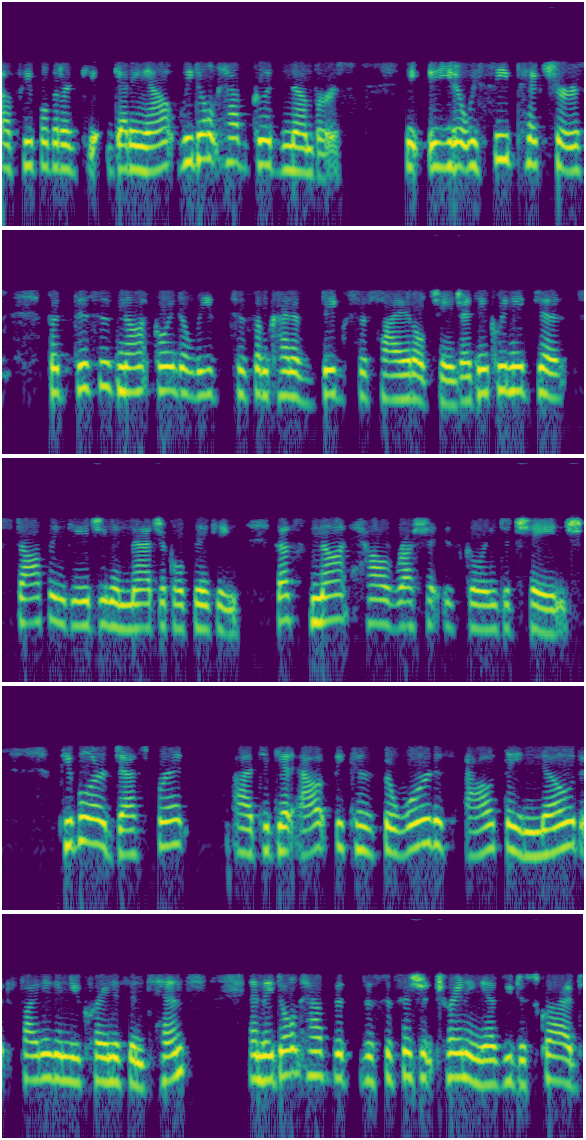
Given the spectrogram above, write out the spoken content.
of people that are getting out, we don't have good numbers. You know, we see pictures, but this is not going to lead to some kind of big societal change. I think we need to stop engaging in magical thinking. That's not how Russia is going to change. People are desperate uh, to get out because the word is out. They know that fighting in Ukraine is intense, and they don't have the, the sufficient training, as you described,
